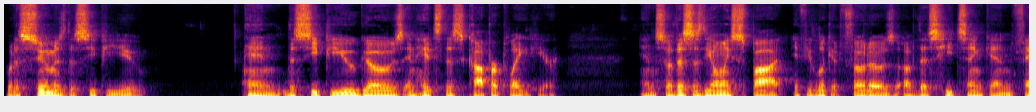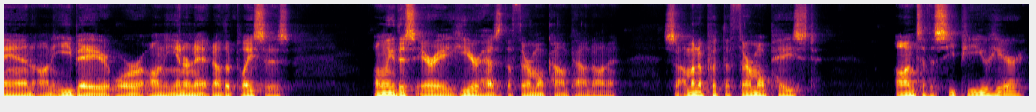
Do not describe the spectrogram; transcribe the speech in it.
would assume is the CPU. And the CPU goes and hits this copper plate here. And so this is the only spot, if you look at photos of this heatsink and fan on eBay or on the internet and other places, only this area here has the thermal compound on it. So I'm going to put the thermal paste onto the CPU here,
